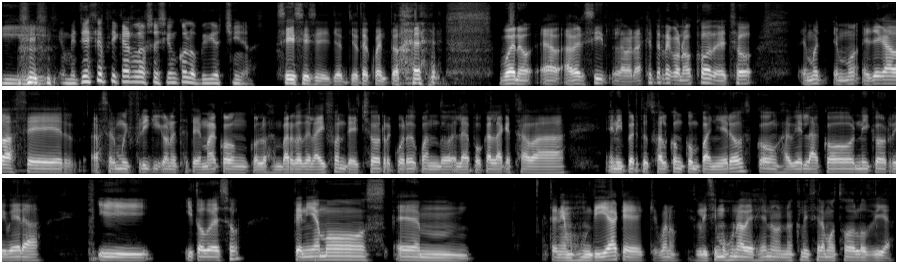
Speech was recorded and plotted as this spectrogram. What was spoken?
Y me tienes que explicar la obsesión con los vídeos chinos. Sí, sí, sí, yo, te cuento. bueno, a, ver, sí, la verdad es que te reconozco. De hecho, hemos, he llegado a ser, a ser muy friki con este tema, con, con, los embargos del iPhone. De hecho, recuerdo cuando en la época en la que estaba en hipertextual con compañeros, con Javier Lacón, Nico Rivera y, y todo eso, teníamos, em, teníamos un día que, que, bueno, lo hicimos una vez, ¿eh? no, no es que lo hiciéramos todos los días.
